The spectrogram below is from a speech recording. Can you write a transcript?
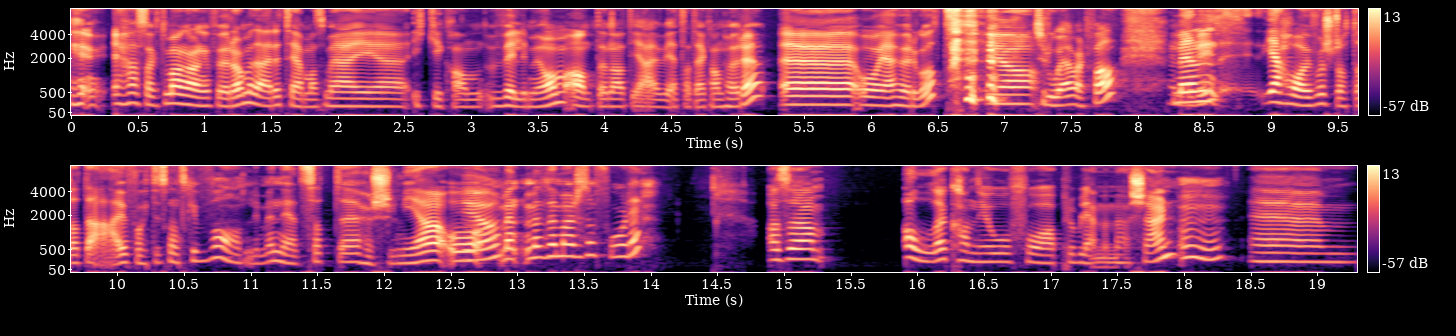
Jeg har sagt det mange ganger før òg, men det er et tema som jeg eh, ikke kan veldig mye om, annet enn at jeg vet at jeg kan høre. eh, og jeg hører godt. Ja. Tror jeg i hvert fall. Men jeg har jo forstått at det er jo faktisk ganske vanlig med nedsatt eh, hørsel, Mia. Og, Ja. men, men hvem er det som får det? Altså, alle kan jo få problemer med hørselen. Mm -hmm.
